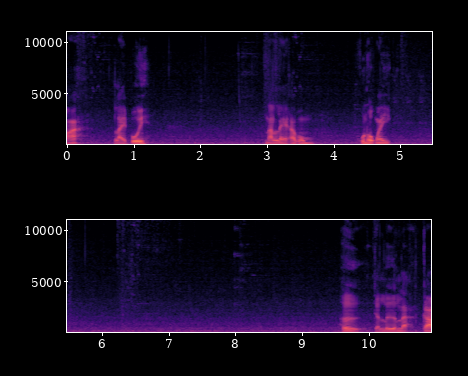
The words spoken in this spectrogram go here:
มาไหลปุย นั่นแหละครับผม คุณหกมาอีก เฮ้อเจะเลินละเก้า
